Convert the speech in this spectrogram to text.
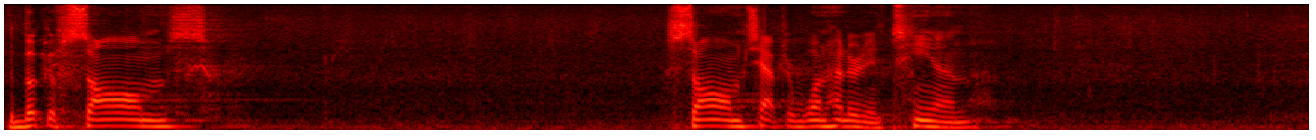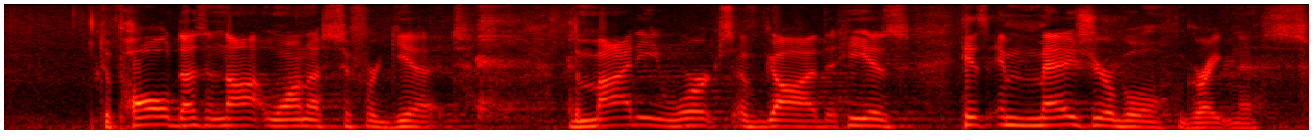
The book of Psalms, Psalm chapter 110. To Paul does not want us to forget the mighty works of God, that He is His immeasurable greatness,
